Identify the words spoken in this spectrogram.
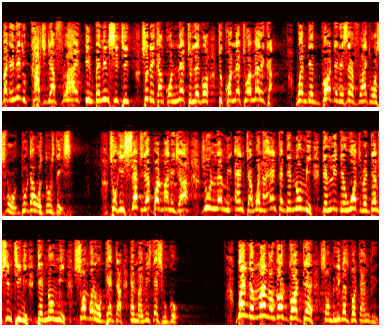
but they need to catch their flight in Benin City so they can connect to Lagos to connect to America. When they got there, they said flight was full. That was those days. So he said to the airport manager, You let me enter. When I enter, they know me. They, they watch Redemption TV. They know me. Somebody will get there and my visitors will go. When the man of God got there, some believers got angry.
